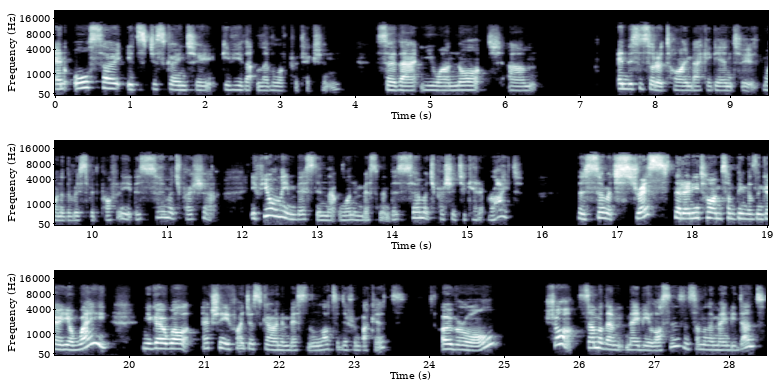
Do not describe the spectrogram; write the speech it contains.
And also it's just going to give you that level of protection so that you are not um, and this is sort of tying back again to one of the risks with property there's so much pressure. If you only invest in that one investment there's so much pressure to get it right. There's so much stress that anytime something doesn't go your way you go, well, actually, if I just go and invest in lots of different buckets, overall, sure, some of them may be losses and some of them may be duds.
